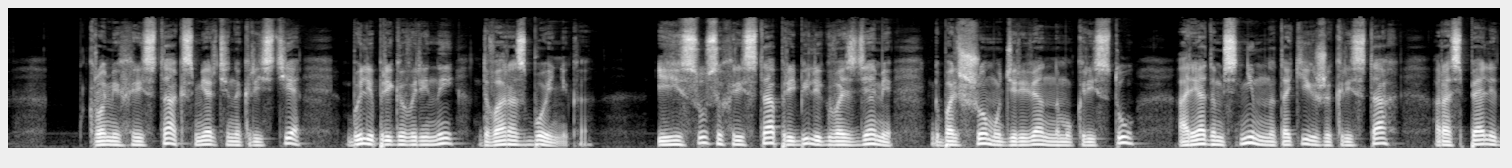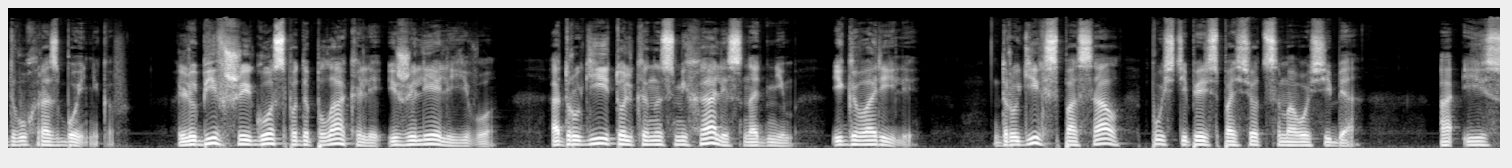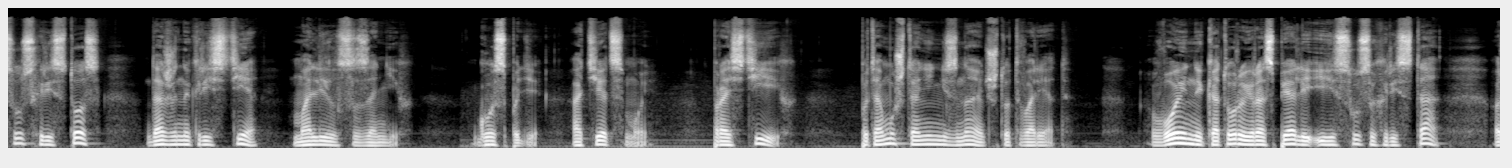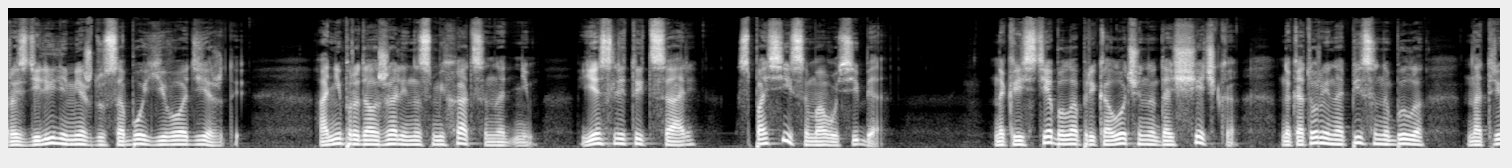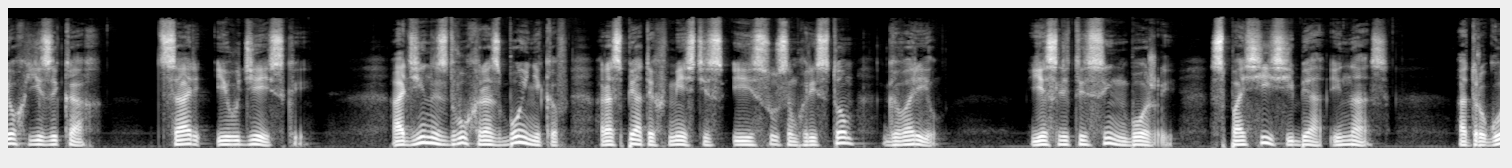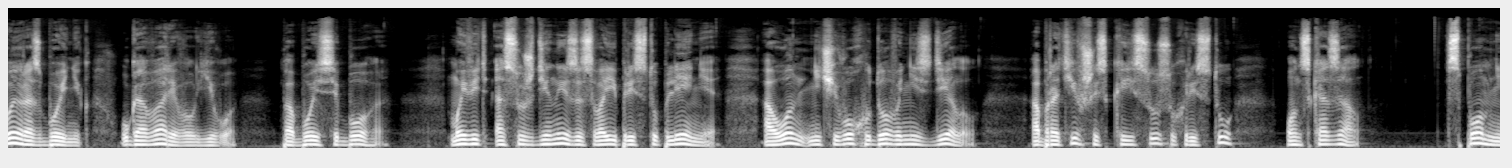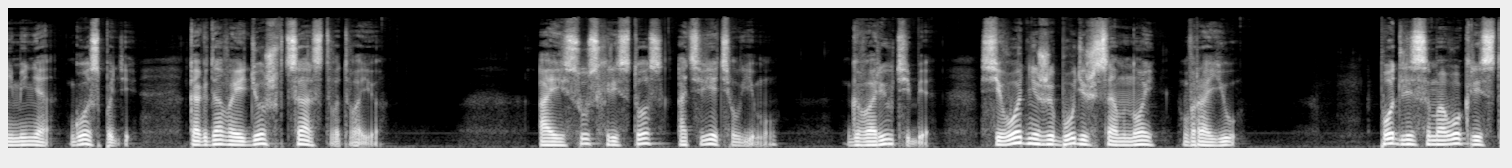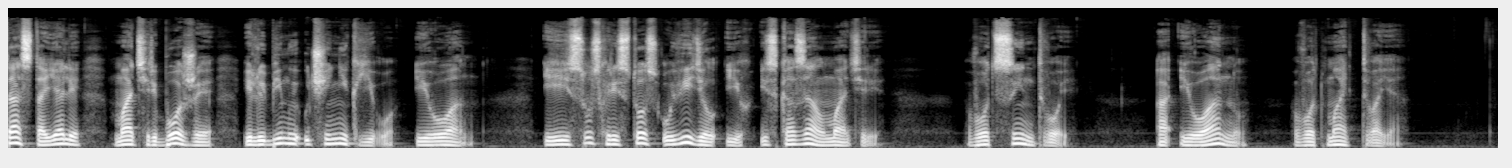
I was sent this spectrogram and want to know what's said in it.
Кроме Христа к смерти на кресте были приговорены два разбойника. И Иисуса Христа прибили гвоздями к большому деревянному кресту, а рядом с ним на таких же крестах распяли двух разбойников. Любившие Господа плакали и жалели Его – а другие только насмехались над ним и говорили, «Других спасал, пусть теперь спасет самого себя». А Иисус Христос даже на кресте молился за них. «Господи, Отец мой, прости их, потому что они не знают, что творят». Воины, которые распяли Иисуса Христа, разделили между собой его одежды. Они продолжали насмехаться над ним – если ты царь, спаси самого себя. На кресте была приколочена дощечка, на которой написано было на трех языках «Царь Иудейской». Один из двух разбойников, распятых вместе с Иисусом Христом, говорил «Если ты Сын Божий, спаси себя и нас». А другой разбойник уговаривал его «Побойся Бога». Мы ведь осуждены за свои преступления, а Он ничего худого не сделал. Обратившись к Иисусу Христу, Он сказал, «Вспомни меня, Господи, когда войдешь в Царство Твое». А Иисус Христос ответил ему, «Говорю тебе, сегодня же будешь со мной в раю». Подле самого креста стояли Матерь Божия и любимый ученик его, Иоанн. И Иисус Христос увидел их и сказал матери, «Вот сын твой, а Иоанну, вот мать твоя».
